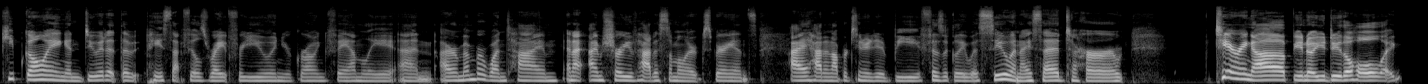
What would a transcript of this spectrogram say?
keep going and do it at the pace that feels right for you and your growing family. And I remember one time, and I, am sure you've had a similar experience, I had an opportunity to be physically with Sue, and I said to her, tearing up, you know, you do the whole like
